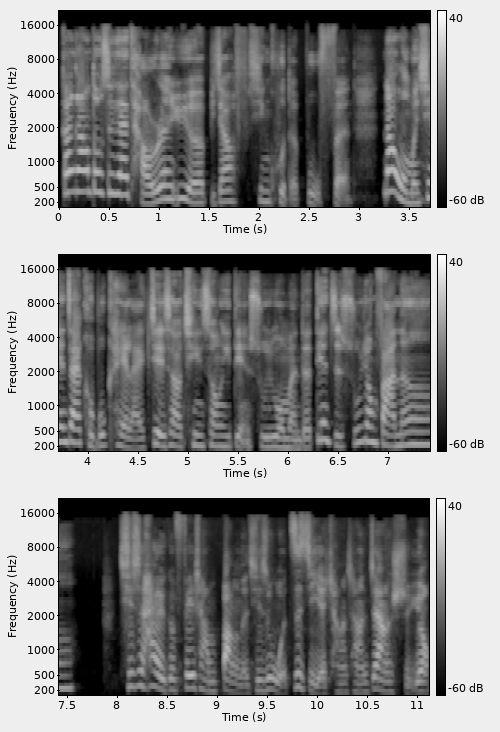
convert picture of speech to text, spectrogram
刚刚都是在讨论育儿比较辛苦的部分，那我们现在可不可以来介绍轻松一点属于我们的电子书用法呢？其实还有一个非常棒的，其实我自己也常常这样使用。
